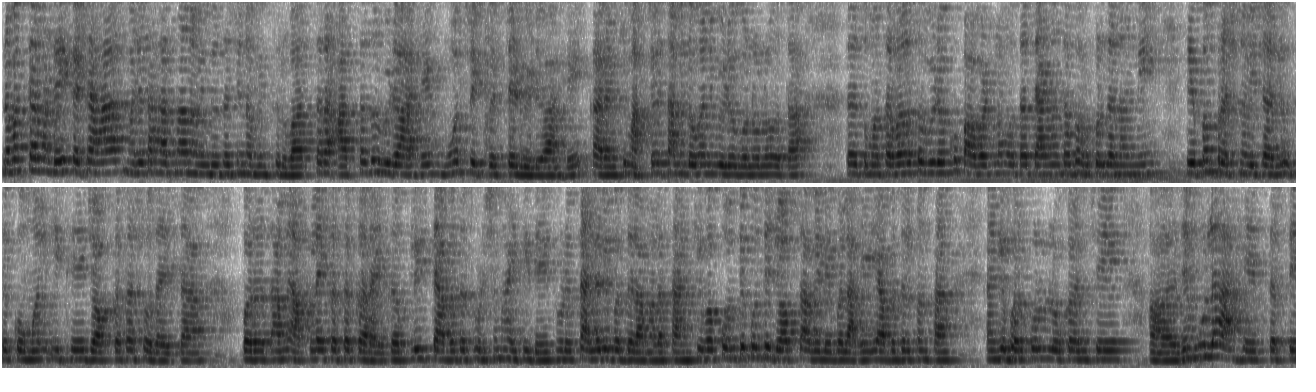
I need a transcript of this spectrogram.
नमस्कार मंडळी कशा आहात? मजेत आहात ना? नवीन दिवसाची नवीन सुरुवात. तर आजचा जो व्हिडिओ आहे मोस्ट रिक्वेस्टेड व्हिडिओ आहे. कारण की मागच्या वेळेस आम्ही दोघांनी व्हिडिओ बनवला होता. तर तुम्हाला सर्वांना तो व्हिडिओ खूप आवडला होता. त्यानंतर भरपूर जणांनी हे पण प्रश्न विचारले होते कोमल इथे जॉब कसा शोधायचा? परत आम्ही अप्लाय कसं करायचं? प्लीज त्याबद्दल थोडीशी माहिती दे. थोडं सॅलरीबद्दल आम्हाला सांग. किंवा कोणते कोणते जॉब्स अवेलेबल आहे याबद्दल पण सांग. कारण की भरपूर लोकांचे जे मुलं आहेत तर ते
